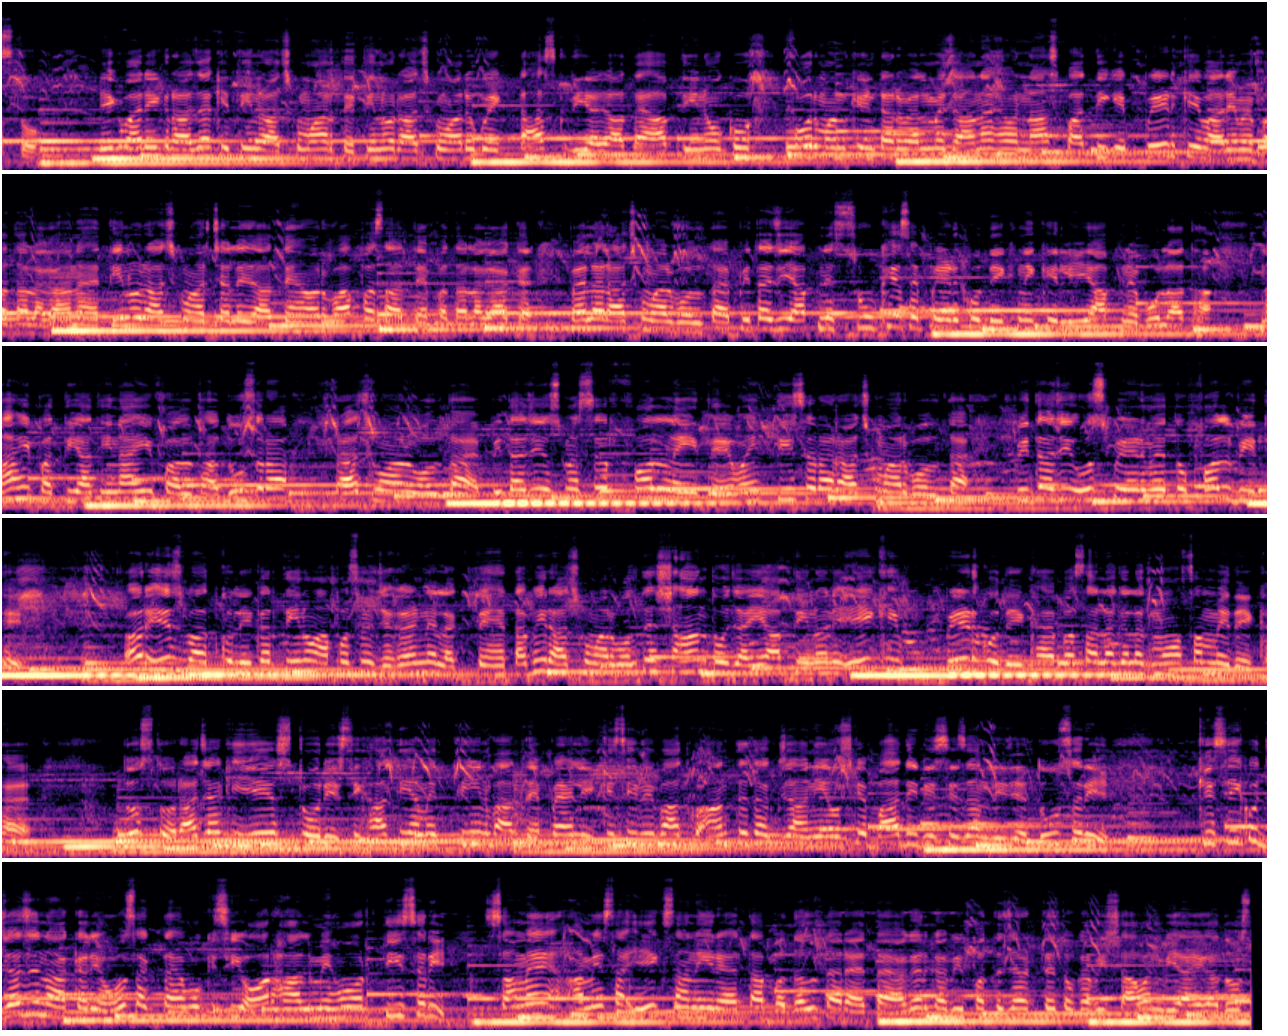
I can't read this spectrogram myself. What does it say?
दोस्तों। एक बार एक राजा के तीन राजकुमार थे। तीनों राजकुमारों को एक टास्क दिया जाता है। आप तीनों को फोर मंथ के इंटरवल में जाना है और नाशपाती के पेड़ के बारे में पता लगाना है। तीनों राजकुमार चले जाते हैं और वापस आते हैं पता लगाकर। पहला राजकुमार बोलता है, पिताजी, आपने सूखे से पेड़ को देखने के लिए आपने बोला था। ना ही पत्तियाँ थी, ना ही फल था। दूसरा राजकुमार बोलता है, पिताजी, उसमें सिर्फ़ फल नहीं थे। वहीं तीसरा राजकुमार बोलता है, पिताजी, उस पेड़ में तो फल भी थे। और इस बात को लेकर तीनों आपस में झगड़ने लगते हैं। तभी राजकुमार बोलते हैं शांत हो जाइए। आप तीनों ने एक ही पेड़ को देखा है, बस अलग अलग मौसम में देखा है। दोस्तों, राजा की ये स्टोरी सिखाती है हमें तीन बातें। पहली, किसी भी बात को अंत तक जानिए, उसके बाद ही डिसीज़न लीजिए। दूसरी, किसी को जज ना करें, हो सकता है वो किसी और हाल में हो। और तीसरी, समय हमेशा एक सा नहीं रहता, बदलता रहता है। अगर कभी पतझड़ते तो कभी सावन भी आएगा। दोस्तों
